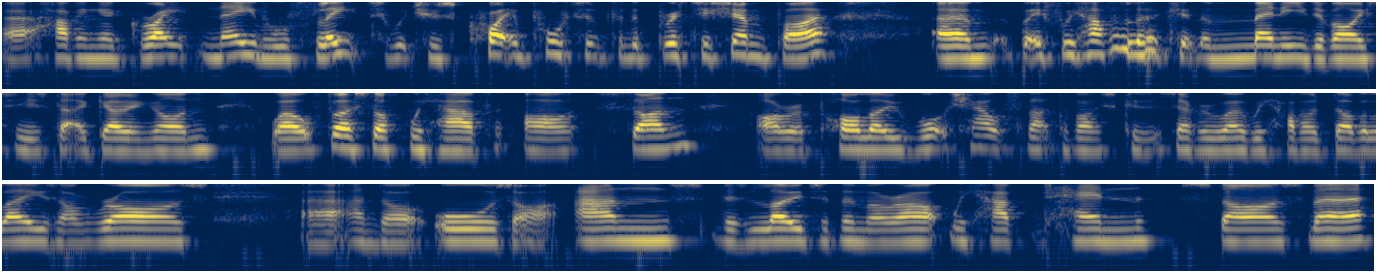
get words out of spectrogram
uh, having a great naval fleet, which was quite important for the British Empire. Um, but if we have a look at the many devices that are going on, well, first off, we have our Sun, our Apollo. Watch out for that device because it's everywhere. We have our double A's, our Ra's, uh, and our oars, our ands. There's loads of them are up. We have 10 stars there.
